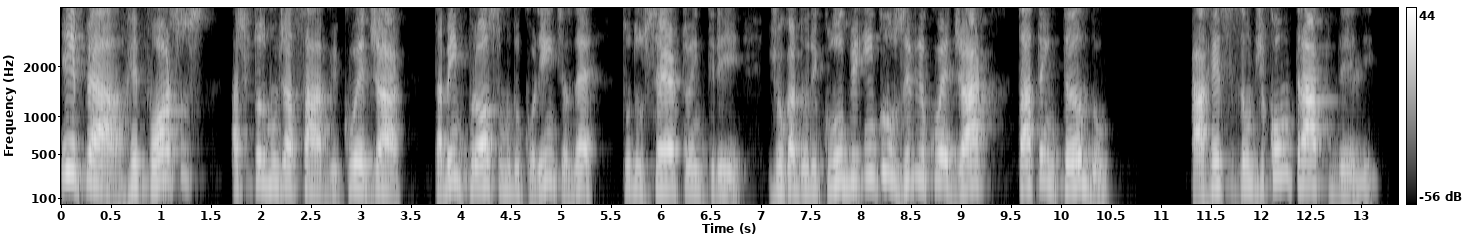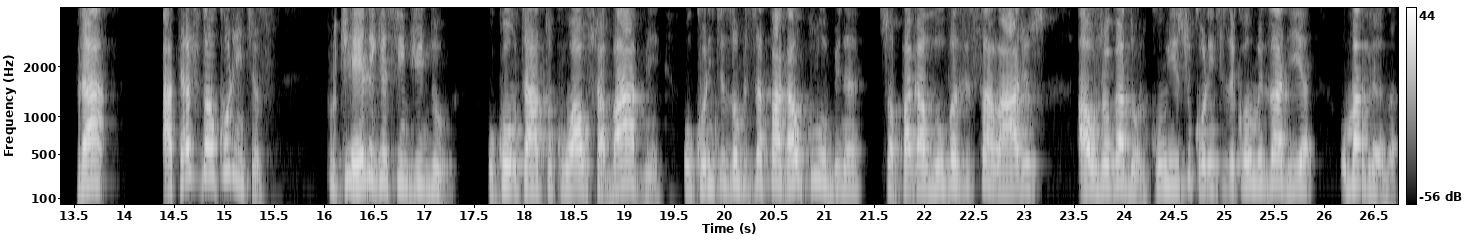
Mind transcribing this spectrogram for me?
E para reforços, acho que todo mundo já sabe que o Edjar está bem próximo do Corinthians, né? Tudo certo entre jogador e clube. Inclusive, o Edjar está tentando a rescisão de contrato dele para até ajudar o Corinthians. Porque ele rescindindo o contrato com o Al-Shabaab, o Corinthians não precisa pagar o clube, né? Só paga luvas e salários ao jogador. Com isso, o Corinthians economizaria uma grana.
